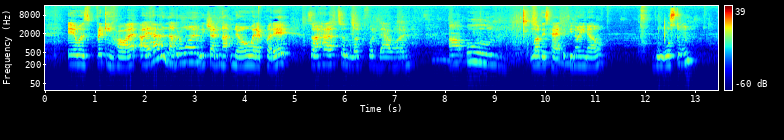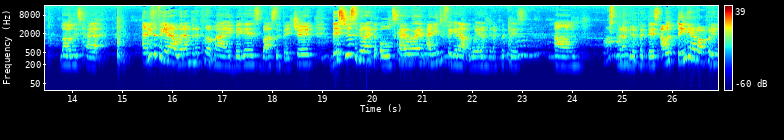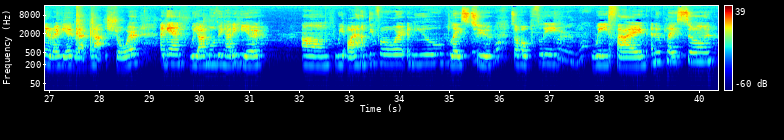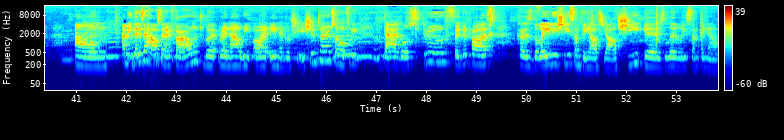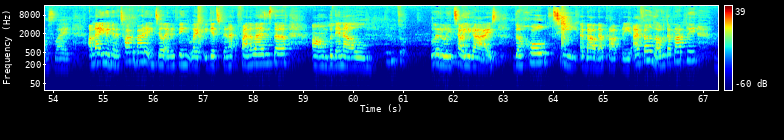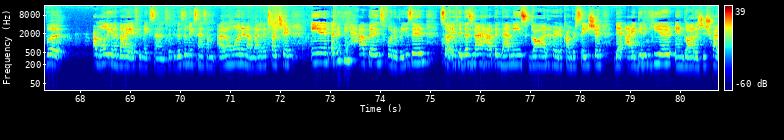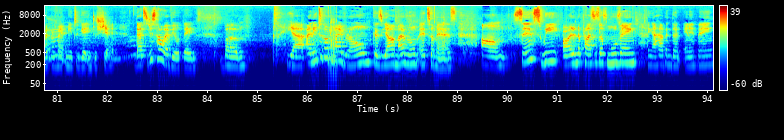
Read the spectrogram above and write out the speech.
it was freaking hot. I have another one which I do not know where I put it. So I have to look for that one. Uh, ooh, love this hat. If you know, you know. Boston. Love this hat. I need to figure out when I'm gonna put my biggest Boston picture. This used to be like the old skyline. I need to figure out where I'm gonna put this. Um, when I'm gonna put this. I was thinking about putting it right here, but I'm not sure. Again, we are moving out of here. Um, we are hunting for a new place too. So hopefully we find a new place soon. Um, I mean, there is a house that I found, but right now we are in negotiation terms. So hopefully that goes through. Finger crossed. Cause the lady, she's something else, y'all. She is literally something else. Like, I'm not even gonna talk about it until everything like it gets fin finalized and stuff. Um, but then I'll literally tell you guys the whole tea about that property. I fell in love with that property, but I'm only gonna buy it if it makes sense. If it doesn't make sense, I'm, I don't want it. I'm not gonna touch it. And everything happens for a reason. So if it does not happen, that means God heard a conversation that I didn't hear, and God is just trying to prevent me to get into shit. That's just how I view things. But yeah, I need to go to my room because y'all, my room it's a mess. Um, since we are in the process of moving, I haven't done anything.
